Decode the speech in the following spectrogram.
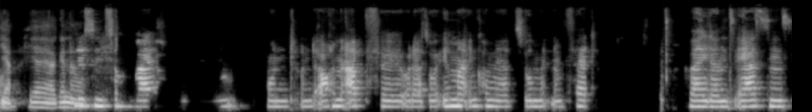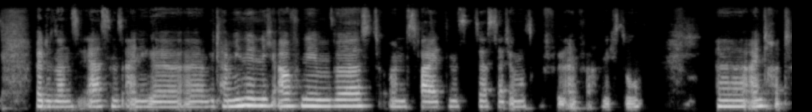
ja, ja, ja, genau. Wissen zum Beispiel und, und auch ein Apfel oder so immer in Kombination mit einem Fett. Weil dann erstens, weil du sonst erstens einige äh, Vitamine nicht aufnehmen wirst und zweitens das Sättigungsgefühl einfach nicht so äh, eintritt.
